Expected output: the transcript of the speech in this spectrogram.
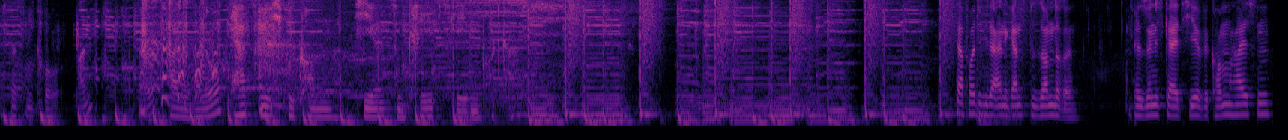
Ist das Mikro an? Hallo, hallo, hallo. Herzlich willkommen hier zum Krebsleben Podcast. Ich darf heute wieder eine ganz besondere Persönlichkeit hier willkommen heißen.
